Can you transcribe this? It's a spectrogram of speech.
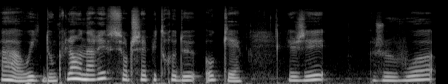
Ah oui, donc là on arrive sur le chapitre 2. Ok. J'ai, je vois,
